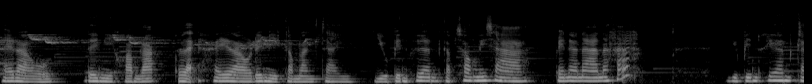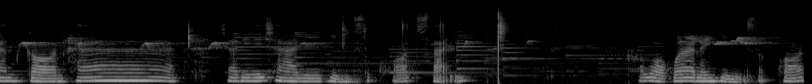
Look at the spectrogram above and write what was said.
ให้เรา ได้มีความรักและให้เราได้มีกำลังใจ อยู่เป็นเพื่อนกับช่องนิชาไปนานๆนะคะ อยู่เป็นเพื่อนกันก่อนค่ะ ชาดีนิชามีหินสควอตใส เขาบอกว่าในหินสควอต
